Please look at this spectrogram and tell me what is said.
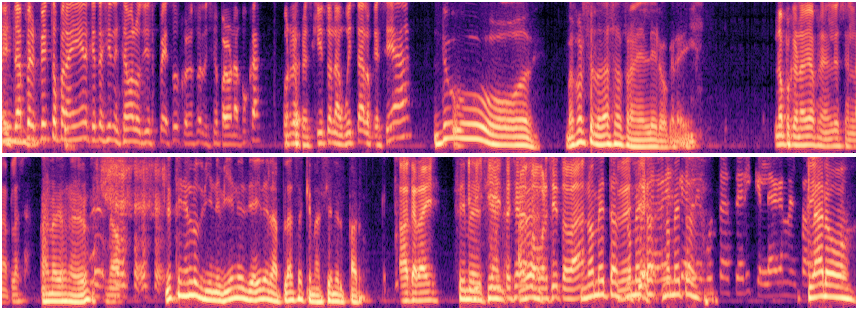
Está perfecto para él. ¿Qué tal si necesitaba los 10 pesos? Con eso le sirve para una coca, un refresquito, una agüita, lo que sea. Dude. Mejor se lo das al franelero que de ahí. No, porque no había freneles en la plaza. Ah, no había franelero. No. Yo tenía los bienes bienes de ahí de la plaza que me hacían el paro. Ah, caray. Sí, me y decían, te hacían a el ver, favorcito, ¿va? no metas, no metas, ¿Sabes no le metas. gusta hacer y que le hagan el favor? Claro,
